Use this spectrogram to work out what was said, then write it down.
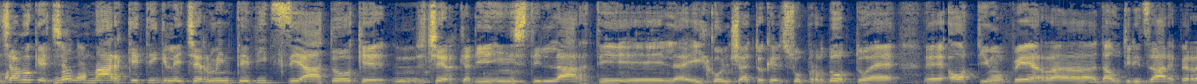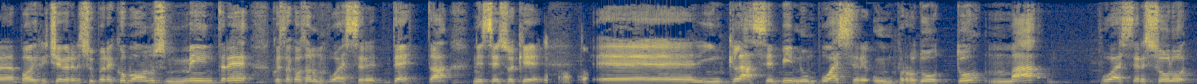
Diciamo che c'è Non è- un marketing leggermente viziato che mh, cerca di instillarti il, il concetto che il suo prodotto è eh, ottimo per, eh, da utilizzare per eh, poi ricevere il super eco bonus, mentre questa cosa non può essere detta, nel senso che Esatto. eh, in classe B non può essere un prodotto, ma può essere solo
